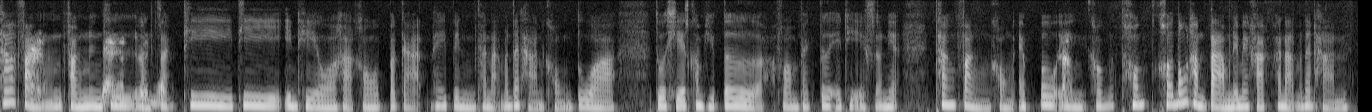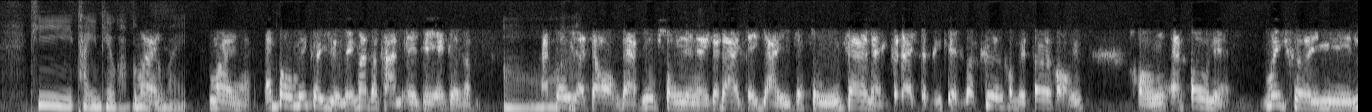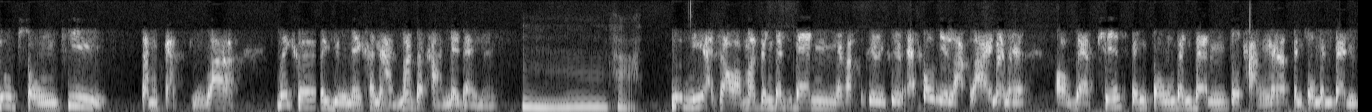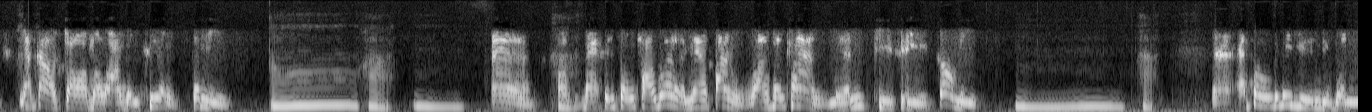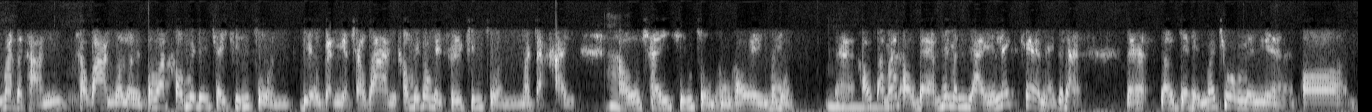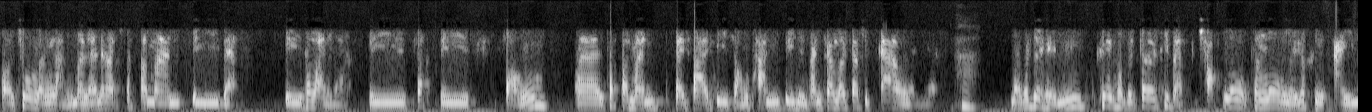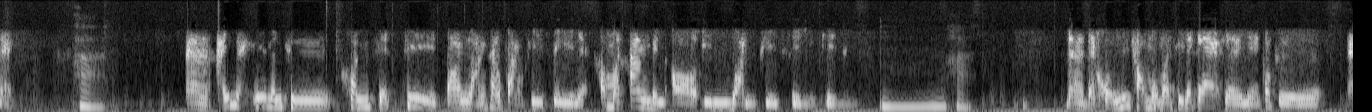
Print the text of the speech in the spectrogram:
ถ้าฝั่งฝั่งหนึ่งคือหลังจากที่ที่ Intel อะค่ะ เขาประกาศให้เป็นขนาดมาตรฐานของตัวตัวเคสคอมพิวเตอร์ Form Factor ATX แล้วเนี่ย ทางฝั่งของ Apple เองเขาเขาต้องทำตามได้ไหมคะ ขนาดมาตรฐานที่ทาง Intel เขากำหนดเอาไว้ ไม่ครับ Apple ไม่เคยอยู่ในมาตรฐาน ATX เลยครับ Apple อยากจะออกแบบรูปทรงยังไงก็ได้จะใหญ่จะสูงแค่ไหน ก็ได้จะสังเกตว่าเครื่องคอมพิวเตอร์ของของ Apple เนี่ย ไม่เคยมีรูปทรงที่จำกัดหรือว่า ไม่เคยอยู่ในขนาดมาตรฐานใดๆเลย อืมค่ะ รุ่นนี้อาจจะออกมาเป็นแบนๆนะครับ คือคือ Apple เนี่ยหลากหลายมากนะฮะออกแบบเคสเป็นทรงแบนๆตัวถังนะครับเป็นทรงแบนๆแล้วก็เอาจอมาวางบนเครื่องก็มีอ๋อค่ะ อืมอ่าออกแบบเป็นทรง tower แนวตั้งวางข้างๆเหมือน PC ก็มี อืมค่ะ นะ Apple ไม่ได้ยืนอยู่บนมาตรฐานชาวบ้านเขาเลย เพราะว่าเขาไม่ได้ใช้ชิ้นส่วนเดียวกันกับชาวบ้าน เขาไม่ต้องไปซื้อชิ้นส่วนมาจากใคร เขาใช้ชิ้นส่วนของเขาเองทั้งหมดนะเขาสามารถออกแบบให้มันใหญ่เล็กแค่ไหนก็ได้นะฮะเราจะเห็นว่าช่วงหนึ่งเนี่ย พอพอช่วงหลังๆมาแล้วนะครับสักประมาณปีแบบ ปีเท่าไหร่ล่ะ ปีสักปีสองอ่าสักประมาณปลายปลายปีสองพันปีหนึ่งพันเก้าร้อยเก้าสิบเก้าอะไรเงี้ยเราก็จะเห็นเครื่องคอมพิวเตอร์ที่แบบช็อกโลกทั้งโลกเลยก็คือ iMac ค่ะอ่า iMac นี่มันคือ concept ที่ตอนหลังทางฝั่ง PC เนี่ยเขามาตั้งเป็น all in one PC ทีหนึ่งอืมค่ะแต่คนที่ทำออกมาทีแรกๆเลยเนี่ยก็คือ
